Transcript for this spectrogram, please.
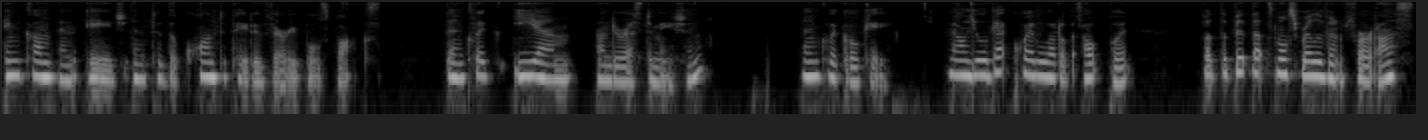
income and age into the quantitative variables box. Then click EM under estimation and click OK. Now you'll get quite a lot of output, but the bit that's most relevant for us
